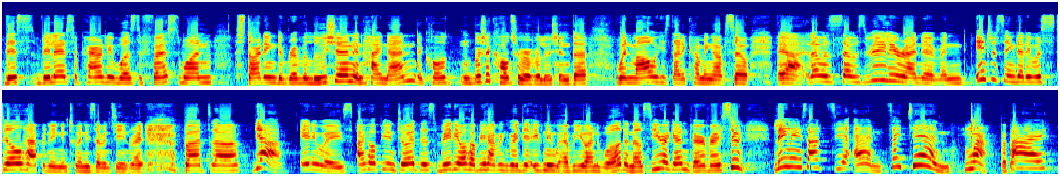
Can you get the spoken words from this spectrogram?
this village apparently was the first one starting the revolution in Hainan, the cult- Culture revolution, the when Mao he started coming up. So yeah, that was that was really random and interesting that it was still happening in 2017, right? But uh, yeah. Anyways, I hope you enjoyed this video. I hope you're having a great day, evening, wherever you are in the world. And I'll see you again very, very soon. Ling Ling Sao Jie and 再见. Mwah. Bye bye.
